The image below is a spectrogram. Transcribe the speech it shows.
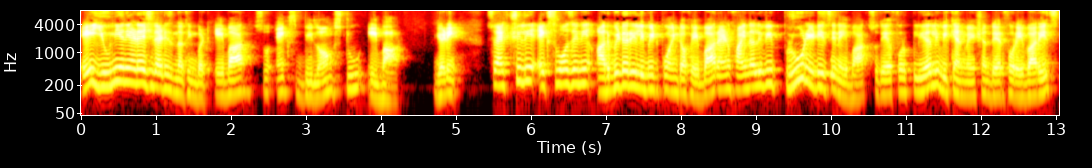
a union a dash that is nothing but a bar. So x belongs to a bar getting. So actually x was any arbitrary limit point of a bar and finally we proved it is in a bar. So therefore clearly we can mention therefore a bar is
